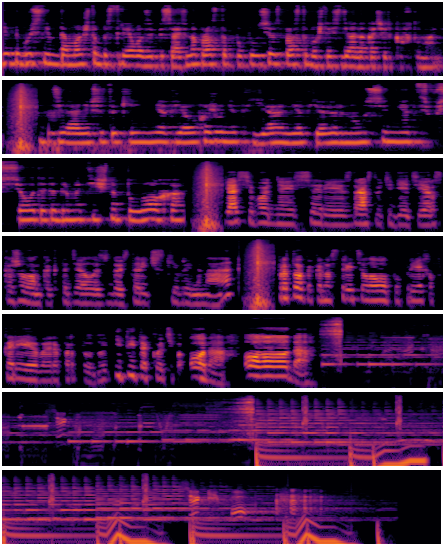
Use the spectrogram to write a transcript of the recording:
я бегу с ним домой, чтобы быстрее его записать. Оно просто получилось просто потому, что я сидела на качельках в тумане. Где они все такие, нет, я ухожу, нет, я, нет, я вернулся, нет, все вот это драматично плохо. Я сегодня из серии «Здравствуйте, дети!» Я расскажу вам, как это делалось в доисторические времена. Про то, как она встретила Опу, приехав в Корею в аэропорту. Ну, и ты такой, типа, о да, о да.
